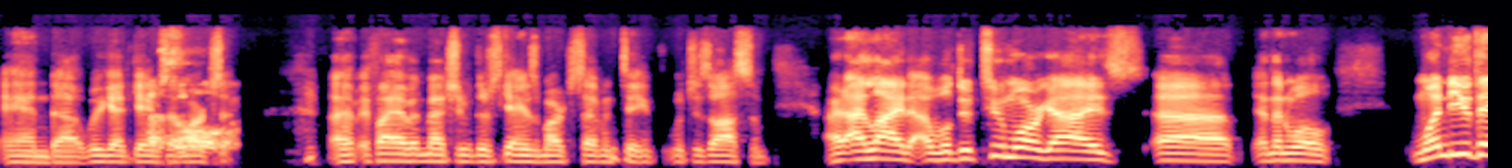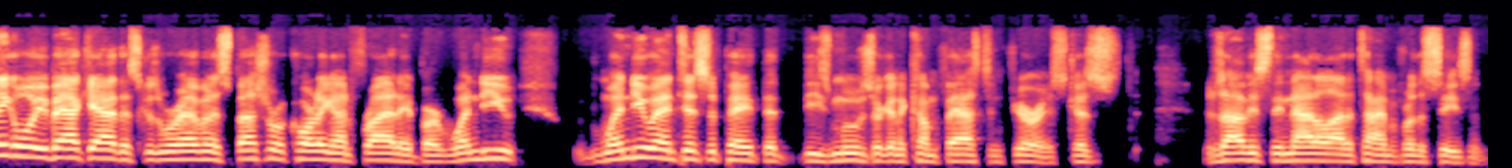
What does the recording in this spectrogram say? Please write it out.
and uh, we got games on March. Uh, if I haven't mentioned, there's games March 17th, which is awesome. All right, I lied. I will do two more guys, uh, and then we'll. When do you think we'll be back at this? Because we're having a special recording on Friday, Bert. When do you when do you anticipate that these moves are going to come fast and furious? Because there's obviously not a lot of time before the season.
